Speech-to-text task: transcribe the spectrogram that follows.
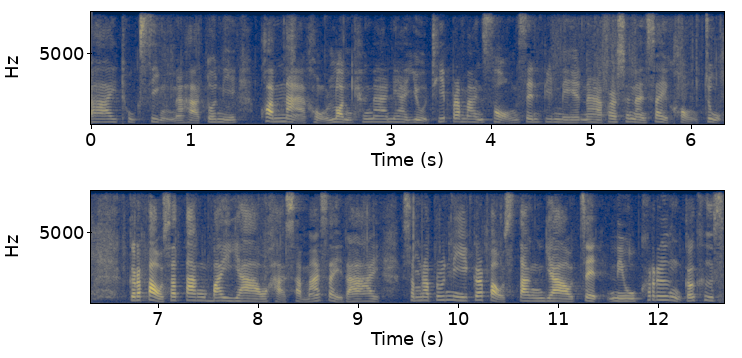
ได้ทุกสิ่งนะคะ ตัวนี้ความหนาของหลอนข้างหน้าเนี่ยอยู่ที่ประมาณ2เซนติเมตรนะคะเพราะฉะนั้นใส่ของจุกระเป๋าสตางค์ใบยาวค่ะ สามารถใส่ได้สำหรับรุ่นนี้กระเป๋าสตางค์ยาว 7 นิ้วครึ่ง ก็คือไซ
